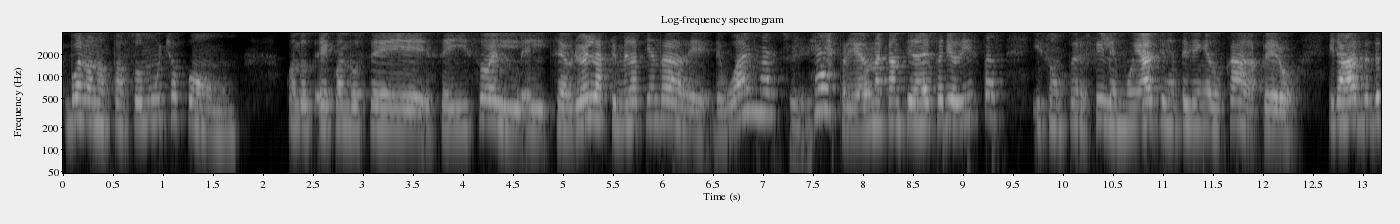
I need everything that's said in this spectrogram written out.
bueno, nos pasó mucho con, cuando, eh, cuando se, se, hizo el, el, se abrió la primera tienda de, de Walmart, sí. Pero ya una cantidad de periodistas y son perfiles muy altos y gente bien educada, pero Mira, desde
